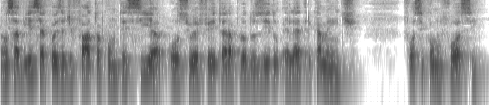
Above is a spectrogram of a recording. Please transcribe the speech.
Não sabia se a coisa de fato acontecia ou se o efeito era produzido eletricamente. Fosse como fosse,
